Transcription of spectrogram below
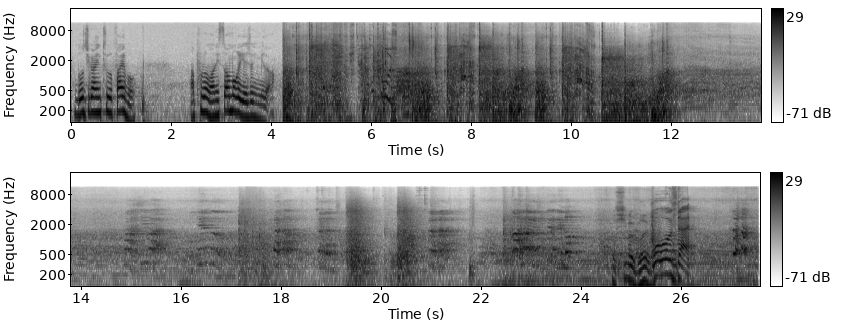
노지가인 투 파이버 앞으로 많이 써먹을 예정입니다. Well, oh, she went blue. What was that?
